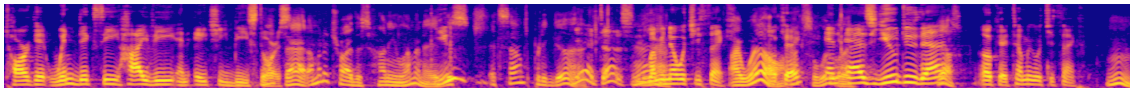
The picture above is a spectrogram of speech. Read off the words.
Target, Winn-Dixie, Hy-Vee, and HEB stores. Not bad. I'm going to try this honey lemonade. You- This- it sounds pretty good. Yeah, it does. Yeah. Let me know what you think. I will, Okay. absolutely. And as you do that, Yes. okay, tell me what you think. Hmm.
